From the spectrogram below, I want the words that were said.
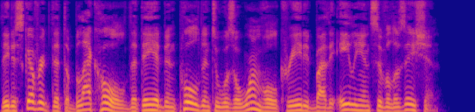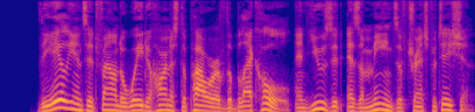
they discovered that the black hole that they had been pulled into was a wormhole created by the alien civilization. The aliens had found a way to harness the power of the black hole and use it as a means of transportation.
